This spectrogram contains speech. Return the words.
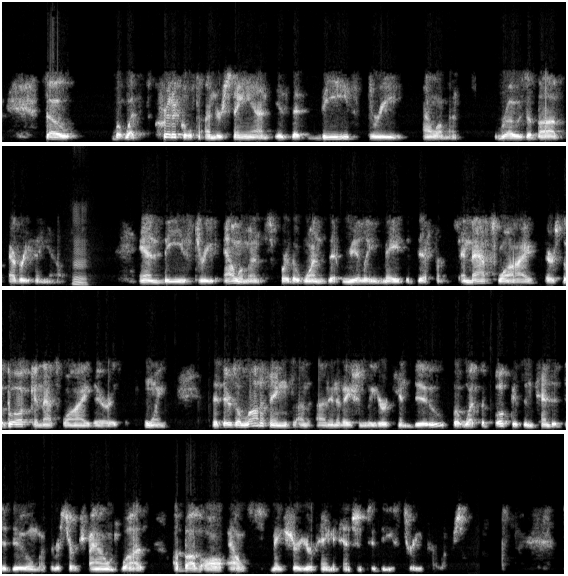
So, but what's critical to understand is that these three elements rose above everything else. Hmm. And these three elements were the ones that really made the difference. And that's why there's the book, and that's why there is the point that there's a lot of things an, an innovation leader can do. But what the book is intended to do and what the research found was, above all else, make sure you're paying attention to these three.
